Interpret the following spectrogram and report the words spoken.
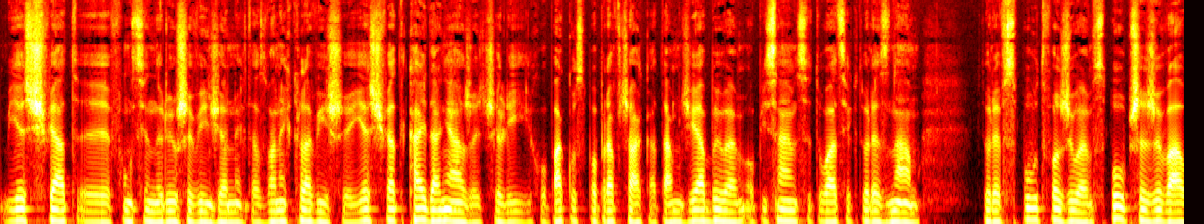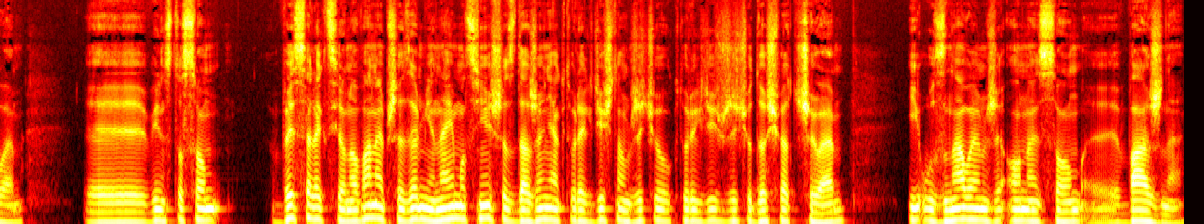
jest świat y, funkcjonariuszy więziennych, tak zwanych klawiszy, jest świat kajdaniarzy, czyli chłopaków z Poprawczaka. Tam, gdzie ja byłem, opisałem sytuacje, które znam, które współtworzyłem, współprzeżywałem. Y, więc to są wyselekcjonowane przeze mnie najmocniejsze zdarzenia, które gdzieś tam w życiu, których gdzieś w życiu doświadczyłem i uznałem, że one są ważne.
